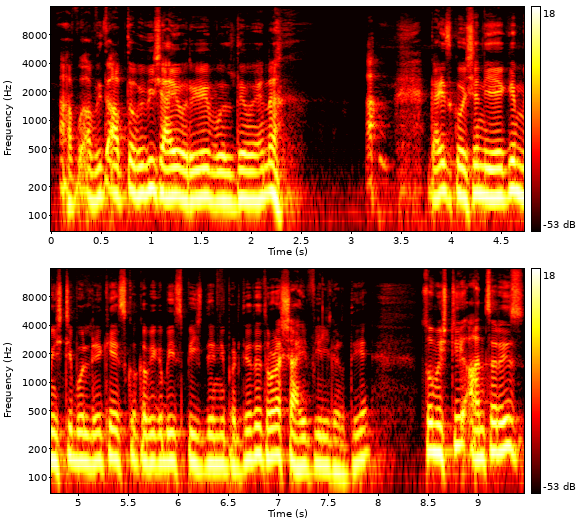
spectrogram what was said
आप अभी तो आप तो अभी भी शाई हो रही है बोलते हुए है ना? गाइस क्वेश्चन ये है कि मिष्टी बोल रही है कि इसको कभी कभी स्पीच देनी पड़ती है तो थोड़ा शाही फील करती है। सो मिष्टी आंसर इज़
